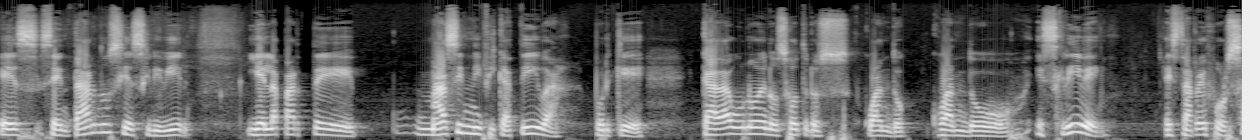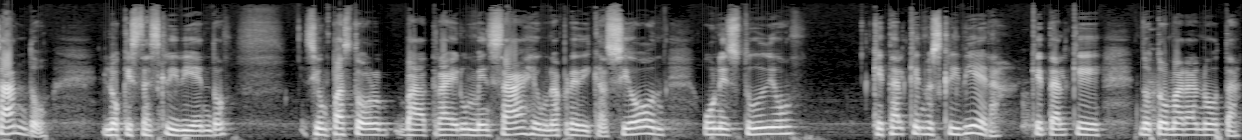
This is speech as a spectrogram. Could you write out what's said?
es sentarnos y escribir. Y es la parte más significativa, porque cada uno de nosotros cuando, cuando escribe está reforzando lo que está escribiendo. Si un pastor va a traer un mensaje, una predicación, un estudio, ¿qué tal que no escribiera? ¿Qué tal que no tomara nota?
